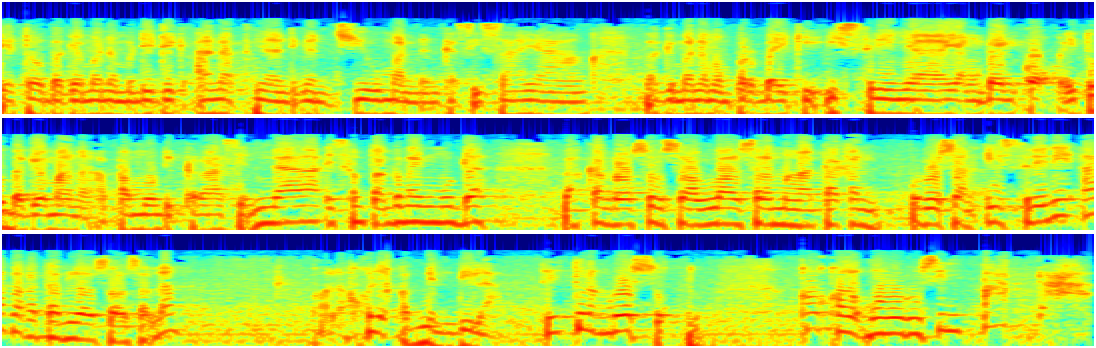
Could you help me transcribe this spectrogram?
dia tahu bagaimana mendidik anaknya dengan ciuman dan kasih sayang bagaimana memperbaiki istrinya yang bengkok itu bagaimana apa mau dikerasin. Enggak Islam itu agama yang mudah. Bahkan Rasul SAW mengatakan urusan istri ini apa kata beliau SAW kalau khuliqat min dila. Dari tulang rusuk tuh. Kau kalau mau lurusin patah.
